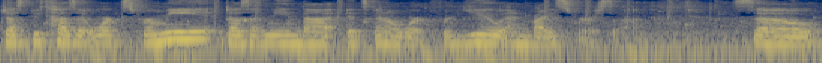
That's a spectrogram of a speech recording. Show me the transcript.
just because it works for me doesn't mean that it's gonna work for you and vice versa. So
